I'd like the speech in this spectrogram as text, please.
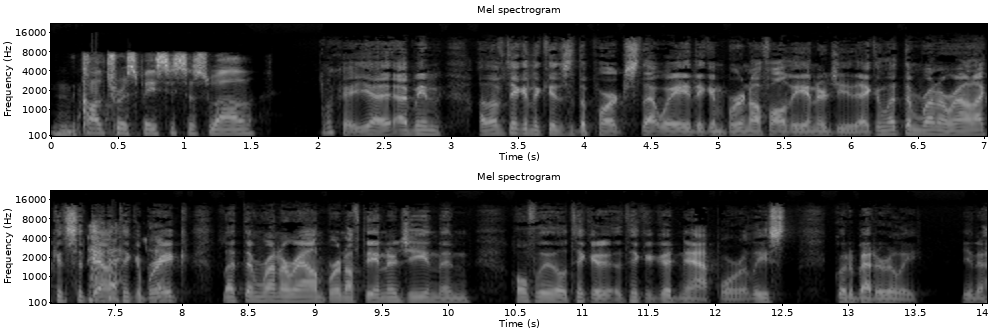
mm, cultural spaces as well. Okay, yeah. I mean, I love taking the kids to the parks. That way, they can burn off all the energy. They can let them run around. I can sit down, take a break, let them run around, burn off the energy, and then hopefully they'll take a take a good nap or at least go to bed early you know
